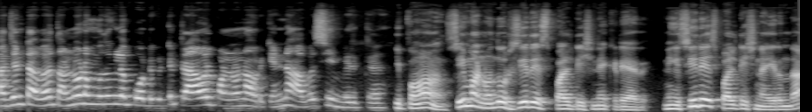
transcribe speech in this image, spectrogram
அஜெண்டாவை தன்னோட முதுகுல போட்டுக்கிட்டு டிராவல் பண்ணணும்னு அவருக்கு என்ன அவசியம் இருக்கு? இப்போ சீமான் வந்து ஒரு சீரியஸ் பாலிட்டிஷியனே கிடையாது. நீங்க சீரியஸ் பாலிட்டிஷியனாக இருந்தா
